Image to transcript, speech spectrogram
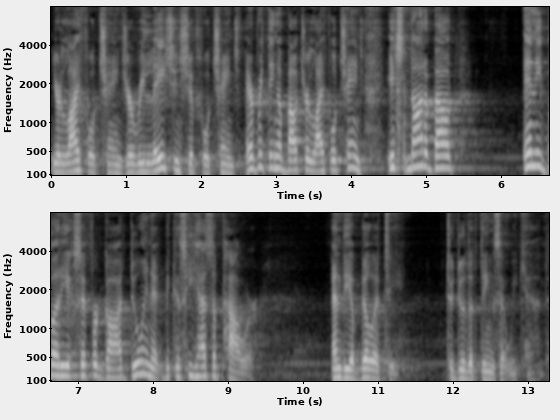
Your life will change, your relationships will change, everything about your life will change. It's not about anybody except for God doing it because He has the power and the ability to do the things that we can't.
